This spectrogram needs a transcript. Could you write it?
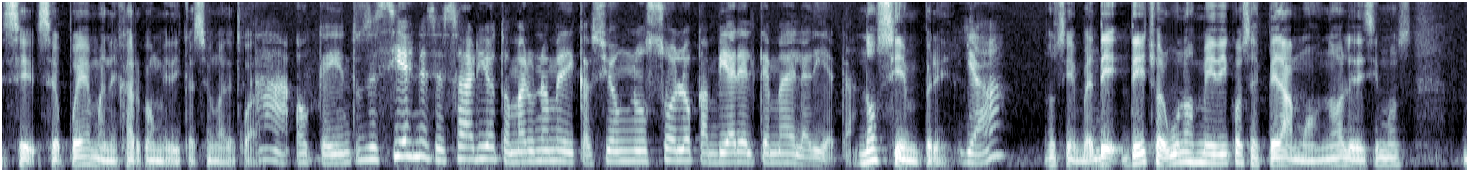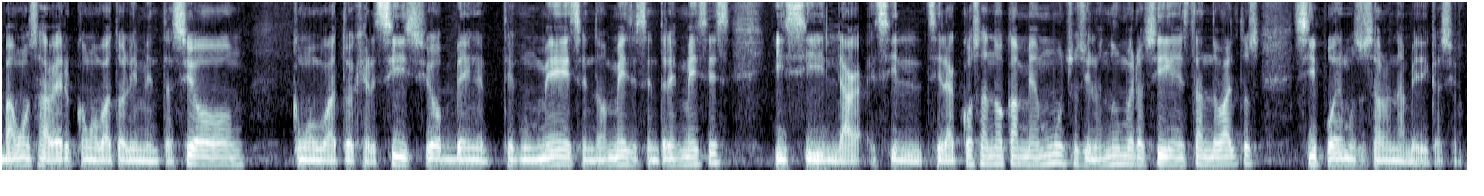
se, se, puede manejar con medicación adecuada. Ah, ok. Entonces sí es necesario tomar una medicación, no solo cambiar el tema de la dieta. No siempre. ¿Ya? No siempre. De, de hecho, algunos médicos esperamos, ¿no? Le decimos, vamos a ver cómo va tu alimentación, cómo va tu ejercicio, ven en un mes, en dos meses, en tres meses, y si la, si, la cosa no cambia mucho, si los números siguen estando altos, sí podemos usar una medicación.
